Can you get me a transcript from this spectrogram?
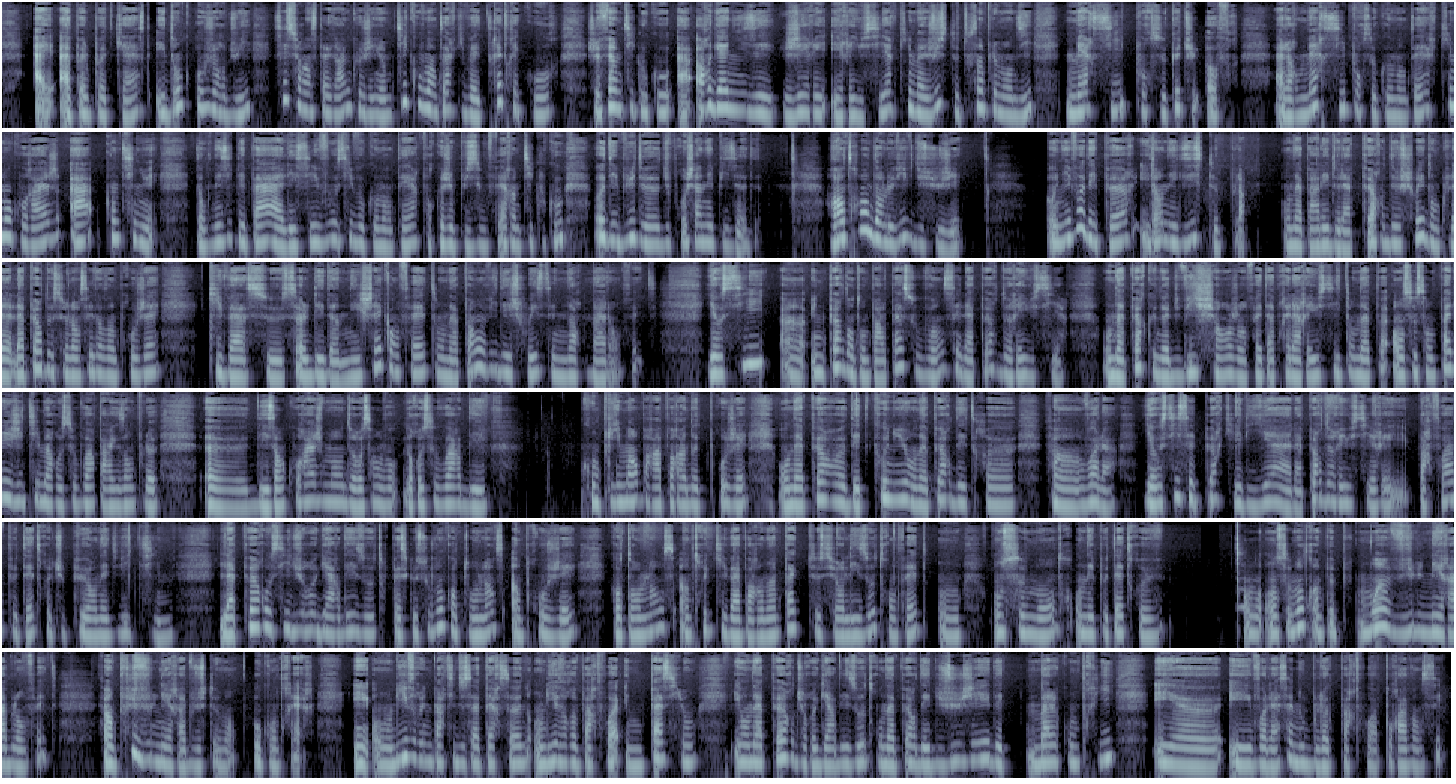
Apple Podcast. Et donc aujourd'hui, c'est sur Instagram que j'ai eu un petit commentaire qui va être très très court. Je fais un petit coucou à Organiser, Gérer et Réussir qui m'a juste tout simplement dit merci pour ce que tu offres. Alors merci pour ce commentaire qui m'encourage à continuer. Donc n'hésitez pas à laisser vous aussi vos commentaires pour que je puisse vous faire un petit coucou au début du prochain épisode. Rentrons dans le vif du sujet. Au niveau des peurs, il en existe plein. On a parlé de la peur d'échouer, donc la, peur de se lancer dans un projet qui va se solder d'un échec en fait. On n'a pas envie d'échouer, c'est normal en fait. Il y a aussi une peur dont on ne parle pas souvent, c'est la peur de réussir. On a peur que notre vie change en fait après la réussite. On ne se sent pas légitime à recevoir par exemple euh, des encouragements, de recevoir des, compliments par rapport à notre projet. On a peur euh, d'être connu, on a peur d'être... Euh, enfin voilà, il y a aussi cette peur qui est liée à la peur de réussir et parfois peut-être tu peux en être victime. La peur aussi du regard des autres parce que souvent quand on lance un projet, quand on lance un truc qui va avoir un impact sur les autres, en fait, on, on se montre, on est peut-être... On, on se montre un peu moins vulnérable en fait enfin plus vulnérable justement, au contraire. Et on livre une partie de sa personne, on livre parfois une passion, et on a peur du regard des autres, on a peur d'être jugé, d'être mal compris, et, euh, et voilà, ça nous bloque parfois pour avancer.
